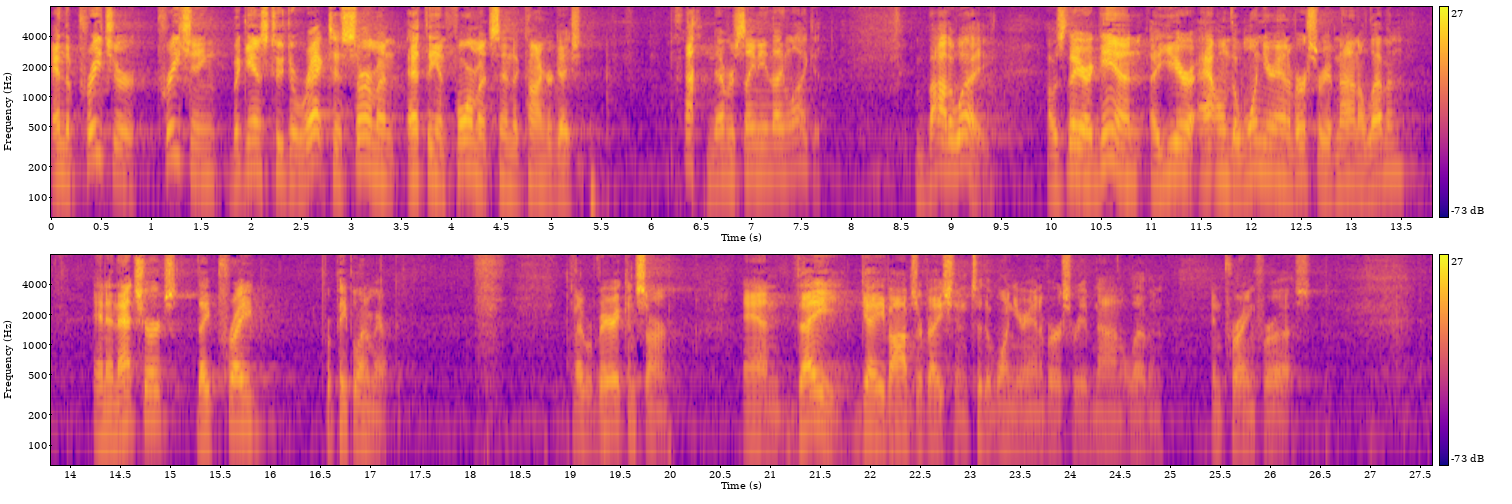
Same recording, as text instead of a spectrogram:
and the preacher preaching begins to direct his sermon at the informants in the congregation. I've never seen anything like it. By the way, I was there again a year on the one year anniversary of 9 11, and in that church, they prayed for people in America. They were very concerned. And they gave observation to the one year anniversary of 9 11 in praying for us.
